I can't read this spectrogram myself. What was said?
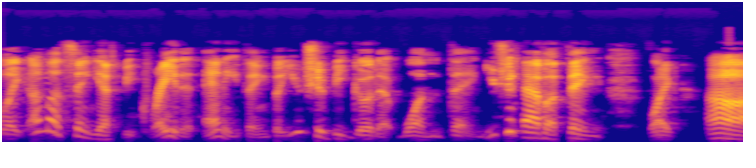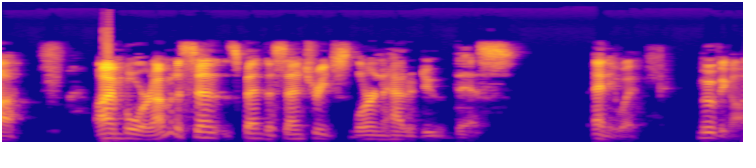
Like I'm not saying you have to be great at anything, but you should be good at one thing. You should have a thing like ah, I'm bored. I'm going to spend a century just learning how to do this. Anyway, moving on.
